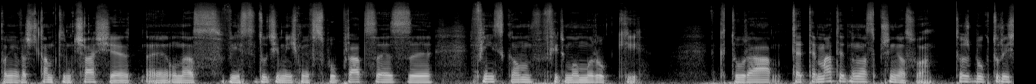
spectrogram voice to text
ponieważ w tamtym czasie e, u nas w instytucie mieliśmy współpracę z fińską firmą Rukki, która te tematy do nas przyniosła. To już był któryś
